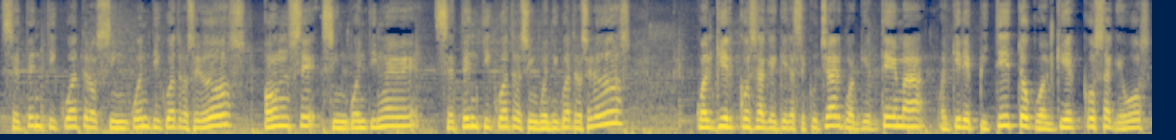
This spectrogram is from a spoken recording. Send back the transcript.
74 5402, 11 59 74 5402. Cualquier cosa que quieras escuchar, cualquier tema, cualquier epiteto, cualquier cosa que vos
